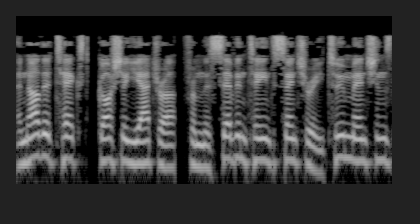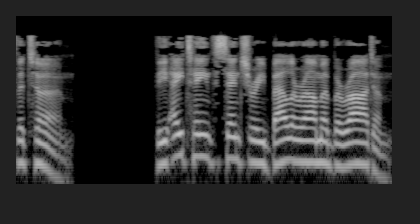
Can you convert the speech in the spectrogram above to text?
Another text, Gosha Yatra, from the 17th century too mentions the term. The 18th-century Balarama Bharatam,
